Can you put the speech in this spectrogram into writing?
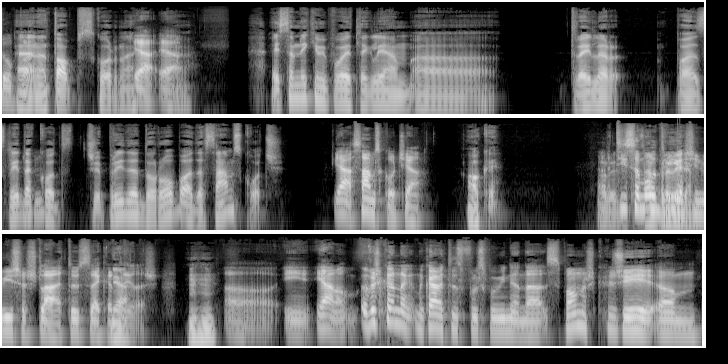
to pa. E, na top skoraj. ne. Ja, ja. Ej, sem nekaj mi povedal, gledam uh, trailer, pa zgleda Mhm. kot, če pride do roba, da sam skoči. ja, sam skoč, ja. Ok. Ti samo dvigaš in višaš tla, to je vse, kar Ja. delaš. Mhm. Uh, in, ja, no, veš, kaj, na, na kaj me tudi ful spominja. Se spomniš, kaj že um,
